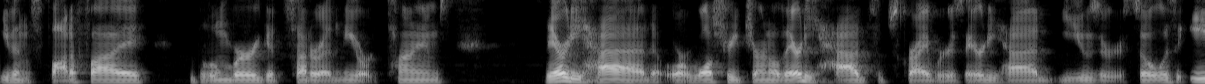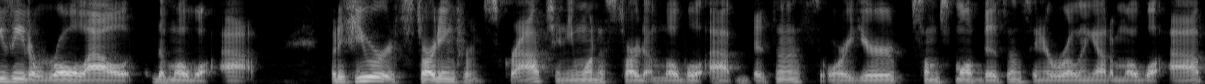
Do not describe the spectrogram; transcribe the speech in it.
even Spotify, Bloomberg, etc., New York Times. They already had, or Wall Street Journal, they already had subscribers, they already had users, so it was easy to roll out the mobile app. But if you were starting from scratch and you want to start a mobile app business or you're some small business and you're rolling out a mobile app,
